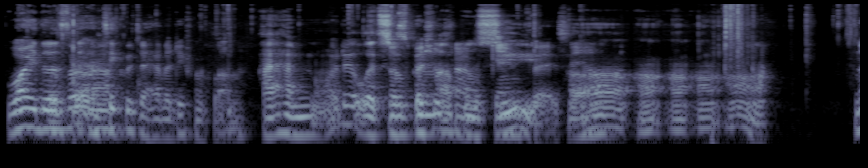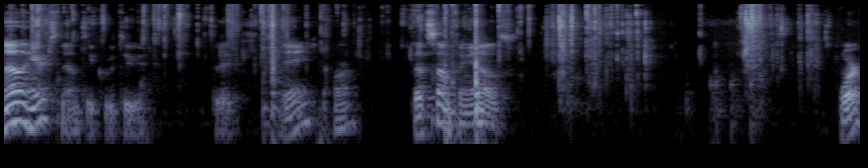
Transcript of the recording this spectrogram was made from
Why does the Over- antiquity have a different one? I have no idea. Let's open up and see. phase, yeah. Ah, ah, ah, ah, ah. No, here's the antiquity deck. Eh? Or? That's something else. Or?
